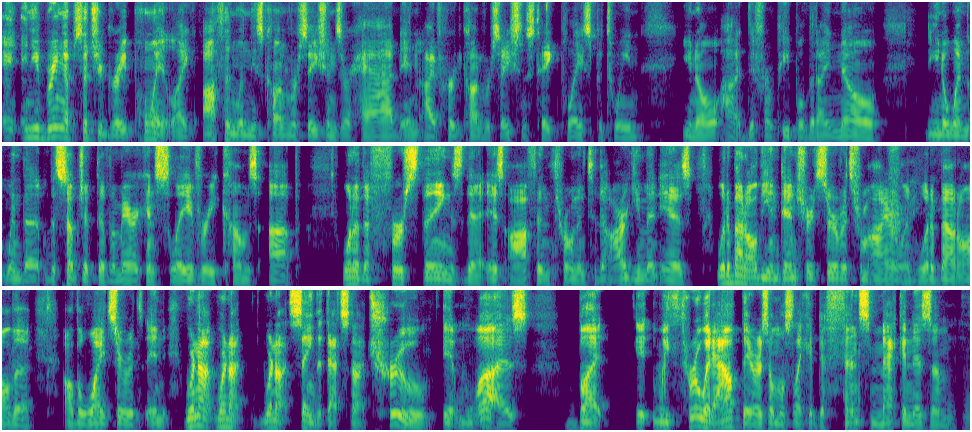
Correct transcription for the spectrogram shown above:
And, you bring up such a great point. Like often when these conversations are had, and I've heard conversations take place between, you know, uh, different people that I know, you know, when when the the subject of American slavery comes up, one of the first things that is often thrown into the argument is what about all the indentured servants from Ireland what about all the all the white servants and we're not we're not we're not saying that that's not true it was but it, we throw it out there as almost like a defense mechanism. Mm-hmm.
